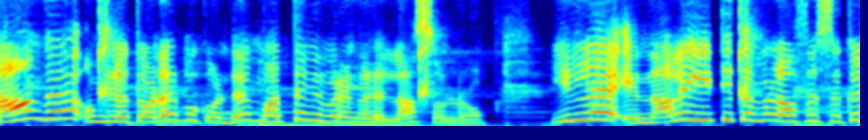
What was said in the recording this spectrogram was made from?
நாங்க உங்களை தொடர்பு கொண்டு மற்ற விவரங்கள் எல்லாம் சொல்றோம். இல்ல என்னால ஈட்டி தமிழ் ஆஃபீஸுக்கு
